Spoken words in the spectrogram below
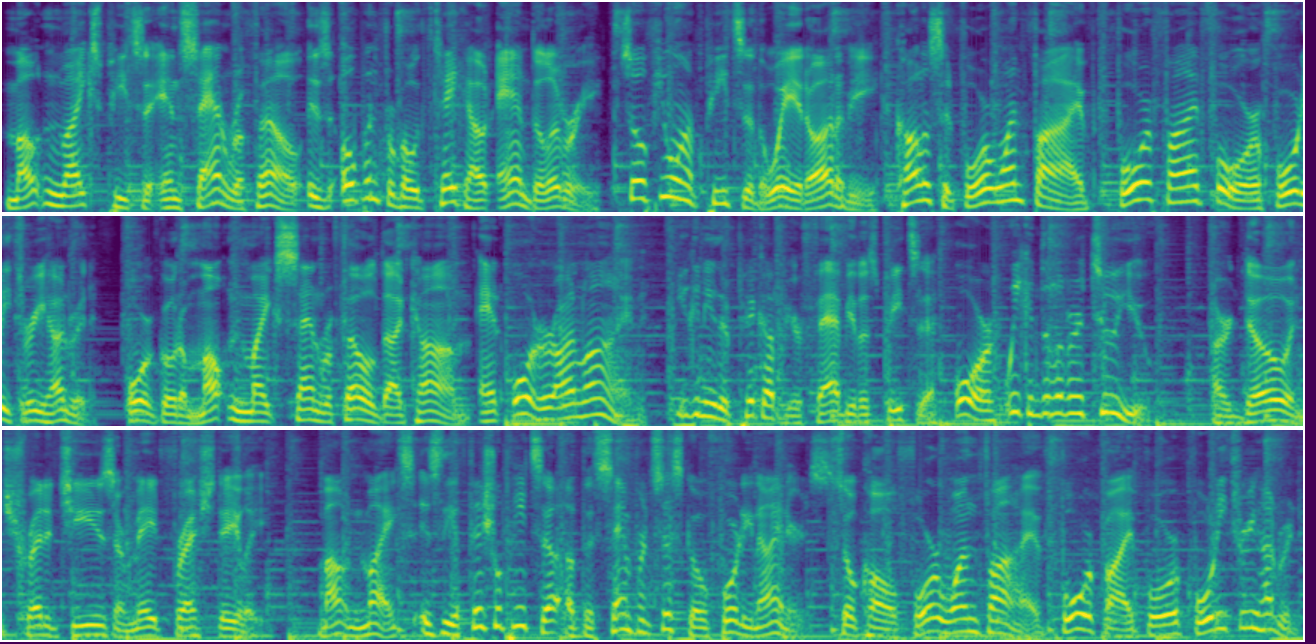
Mountain Mike's Pizza in San Rafael is open for both takeout and delivery. So if you want pizza the way it ought to be, call us at 415 454 4300 or go to mountainmikesanrafael.com and order online. You can either pick up your fabulous pizza or we can deliver it to you. Our dough and shredded cheese are made fresh daily. Mountain Mike's is the official pizza of the San Francisco 49ers. So call 415 454 4300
